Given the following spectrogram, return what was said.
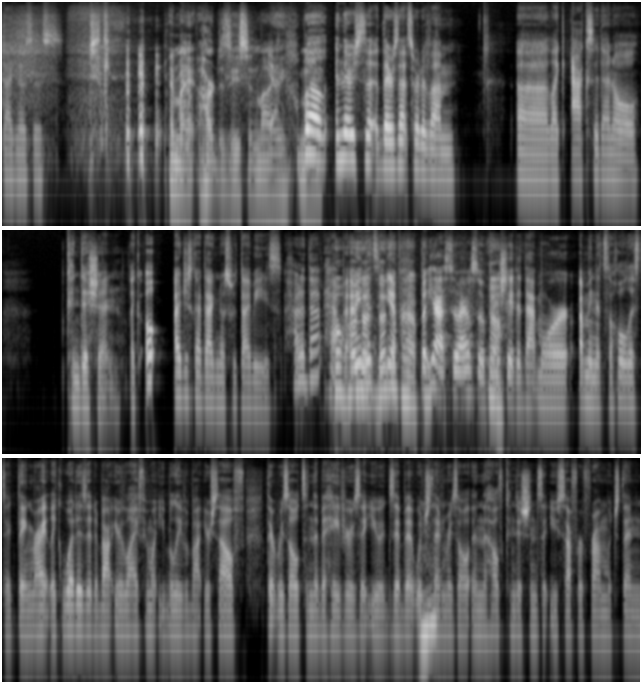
diagnosis. And my heart disease and my, my well, and there's the, there's that sort of um, uh, like accidental condition, like oh, I just got diagnosed with diabetes. How did that happen? how I mean, that- it's, that yeah, never But yeah, so I also appreciated that more. I mean, it's the holistic thing, right? Like, what is it about your life and what you believe about yourself that results in the behaviors that you exhibit, which Mm-hmm. then result in the health conditions that you suffer from, which then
